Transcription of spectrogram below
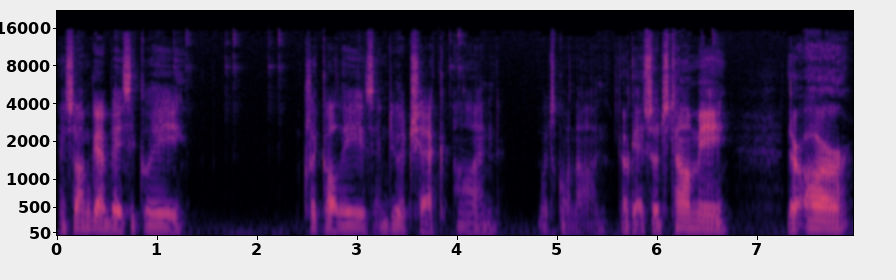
And so I'm going to basically click all these and do a check on what's going on. Okay, so it's telling me there are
